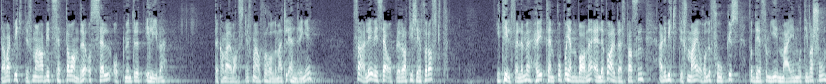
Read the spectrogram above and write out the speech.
Det har vært viktig for meg å ha blitt sett av andre og selv oppmuntret i livet. Det kan være vanskelig for meg å forholde meg til endringer. Særlig hvis jeg opplever at de skjer for raskt. I tilfelle med høyt tempo på hjemmebane eller på arbeidsplassen er det viktig for meg å holde fokus på det som gir meg motivasjon.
